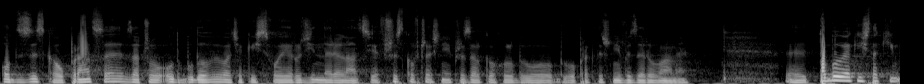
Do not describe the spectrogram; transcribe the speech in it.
odzyskał pracę, zaczął odbudowywać jakieś swoje rodzinne relacje. Wszystko wcześniej przez alkohol było, było praktycznie wyzerowane. E, to był jakiś taki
